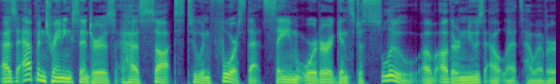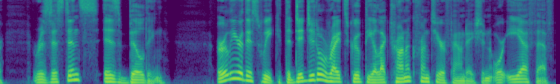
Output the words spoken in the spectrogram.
As Appin Training Centers has sought to enforce that same order against a slew of other news outlets, however, resistance is building. Earlier this week, the digital rights group the Electronic Frontier Foundation, or EFF,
